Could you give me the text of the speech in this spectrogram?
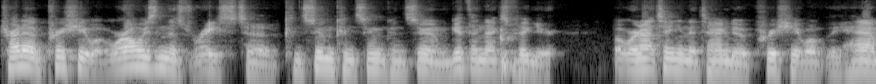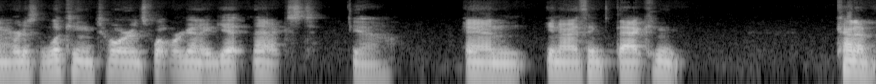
try to appreciate what we're always in this race to consume, consume, consume, get the next figure, but we're not taking the time to appreciate what we have. And we're just looking towards what we're going to get next. yeah, And, you know, I think that can kind of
